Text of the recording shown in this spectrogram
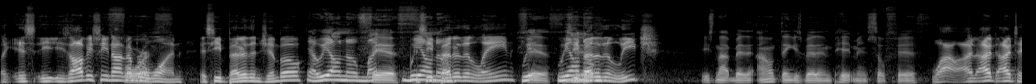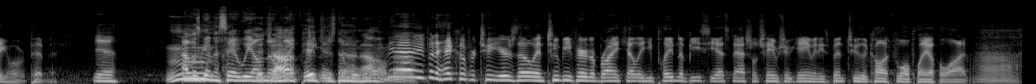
Like, is he's obviously not number Fourth. one? Is he better than Jimbo? Yeah, we all know Mike. Fifth. We is all he know. better than Lane? we, Fifth. we is all he know. better than Leach? he's not better. I don't think he's better than Pittman. So fifth. Wow, I'd, I'd, I'd take him over Pittman. yeah. I was gonna say we all Mm, The know job Mike Leach Pittman's is number done, one. don't know. Yeah, he's been a head coach for two years though, and to be fair to Brian Kelly, he played in a BCS national championship game, and he's been to the college football playoff a lot. Ah,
